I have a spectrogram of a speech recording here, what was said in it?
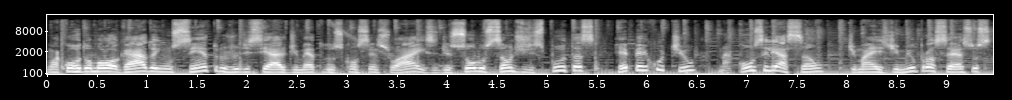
Um acordo homologado em um centro judiciário de métodos consensuais de solução de disputas repercutiu na conciliação de mais de mil processos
